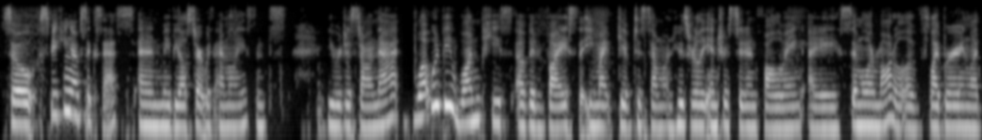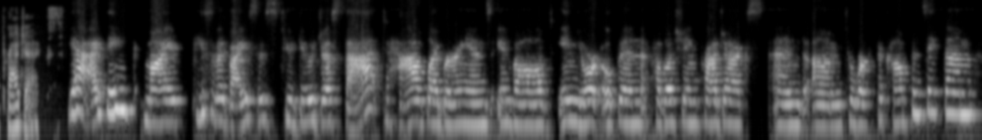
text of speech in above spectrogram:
So speaking of success, and maybe I'll start with Emily since you were just on that. What would be one piece of advice that you might give to someone who's really interested in following a similar model of librarian led projects? Yeah, I think my piece of advice is to do just that, to have librarians involved in your open publishing projects and um, to work to compensate them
